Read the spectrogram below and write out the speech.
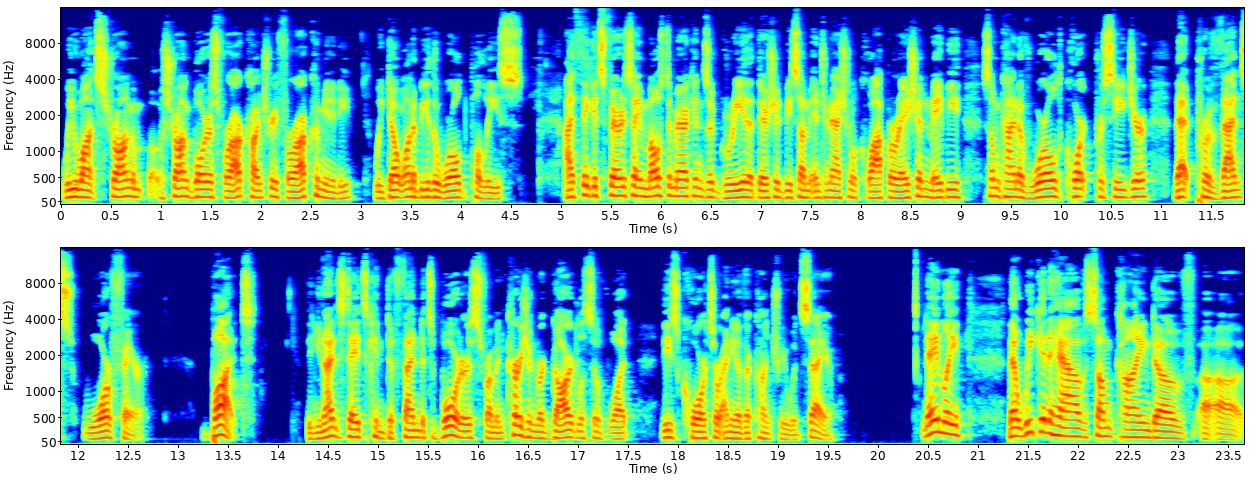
We want strong, strong borders for our country, for our community. We don't want to be the world police. I think it's fair to say most Americans agree that there should be some international cooperation, maybe some kind of world court procedure that prevents warfare. But the United States can defend its borders from incursion regardless of what these courts or any other country would say. Namely, that we can have some kind of uh, uh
